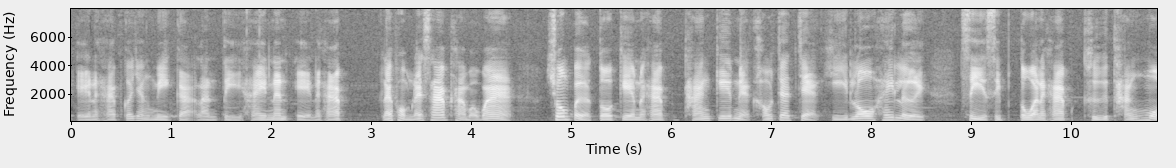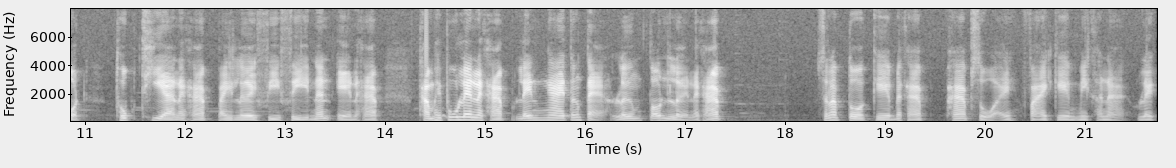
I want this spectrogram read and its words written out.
ทเองนะครับ ก็ยังมีการันตีให้นั่นเองนะครับ และผมได้ทราบข่าวมาว่าช่วงเปิดตัวเกมนะครับ ทางเกมเนี่ยเขาจะแจกฮีโร่ให้เลย 40 ตัวนะครับ คือทั้งหมดทุกเทียนะครับ ไปเลยฟรีๆนั่นเองนะครับทำให้ผู้เล่นนะครับ เล่นง่ายตั้งแต่เริ่มต้นเลยนะครับสำหรับตัวเกมนะครับ ภาพสวยไฟล์เกมมีขนาดเล็ก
